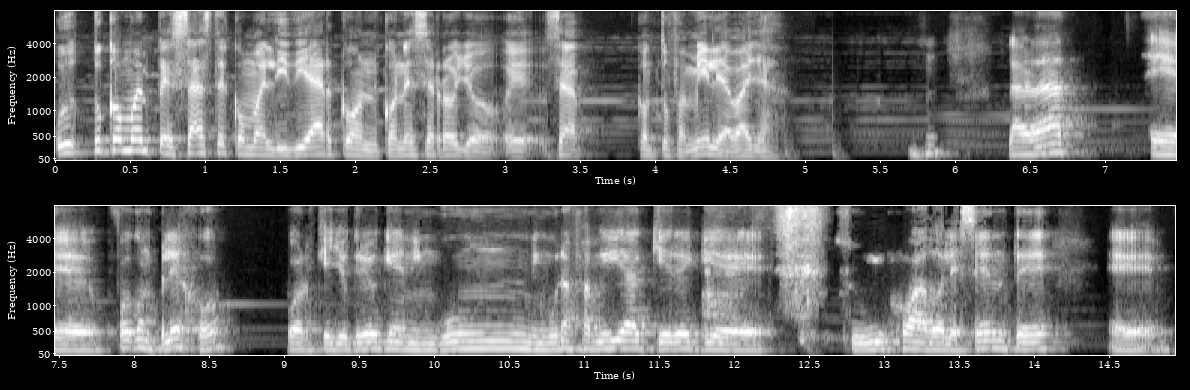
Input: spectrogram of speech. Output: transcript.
¿Tú cómo empezaste como a lidiar con, con ese rollo? Eh, o sea, con tu familia, vaya. La verdad, fue complejo porque yo creo que ningún, ninguna familia quiere que su hijo adolescente eh,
